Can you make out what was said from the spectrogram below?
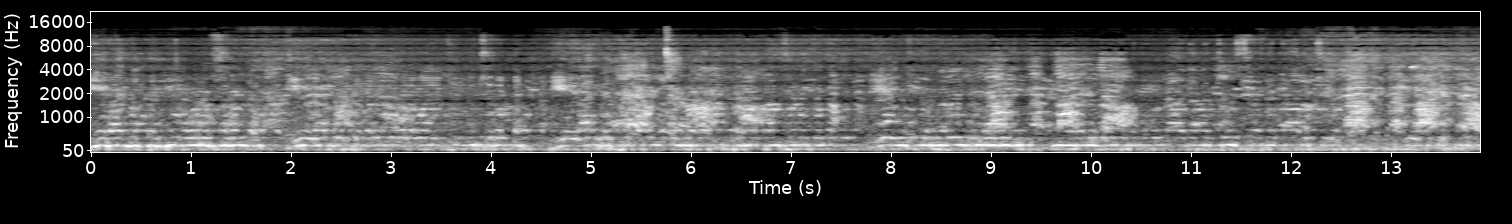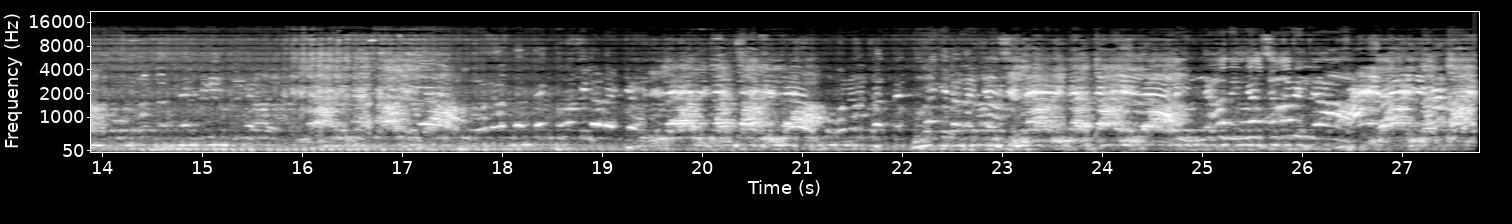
ഈ രാജ്യത്തെ കീഴൊഴിച്ചുകൊണ്ട് ഈ രാജ്യത്തെ വലിയവരുമായി ചിന്തിച്ചുകൊണ്ട് ഈ രാജ്യത്തെ മനസ്സിലാക്കാൻ ശ്രമിക്കുന്ന ഈ മിസ്റ്റർ നരേന്ദ്രമോദി ഇല്ലാതെ ചൂഷണം പ്രാപിച്ചുകൊണ്ട് ഈ ില്ല your body.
